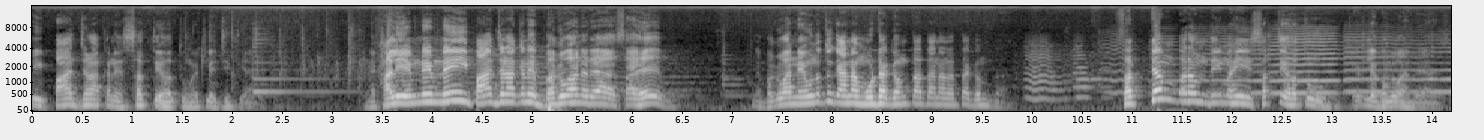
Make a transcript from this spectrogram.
કે પાંચ જણા કને સત્ય હતું એટલે જીત્યા. ને ખાલી એમને એમ નહીં, પાંચ જણા કને ભગવાન રહ્યા સાહેબ. ને ભગવાનને એવું નતું કે આના મોઢા ગમતા હતા, આના નતા ગમતા. સત્યમ પરમ ધીમહી સત્ય હતું એટલે ભગવાન રહ્યા છે.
